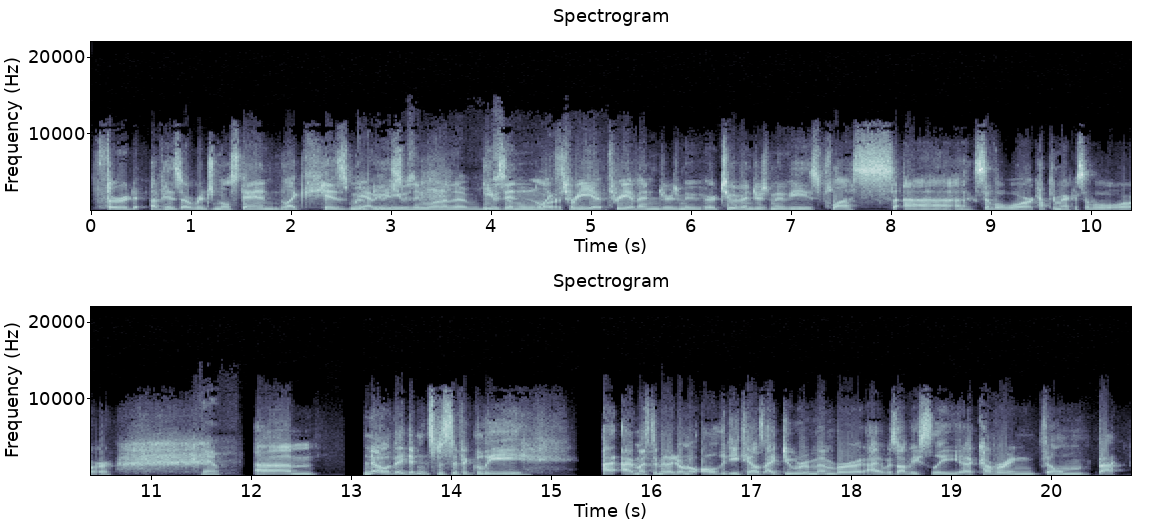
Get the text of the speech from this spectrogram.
third of his original stand, like his movies. Yeah, he was in one of the. he was Civil in War like three three Avengers movie or two Avengers movies plus uh Civil War, Captain America Civil War. Yeah. Um no, they didn't specifically I, I must admit I don't know all the details. I do remember I was obviously uh, covering film back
